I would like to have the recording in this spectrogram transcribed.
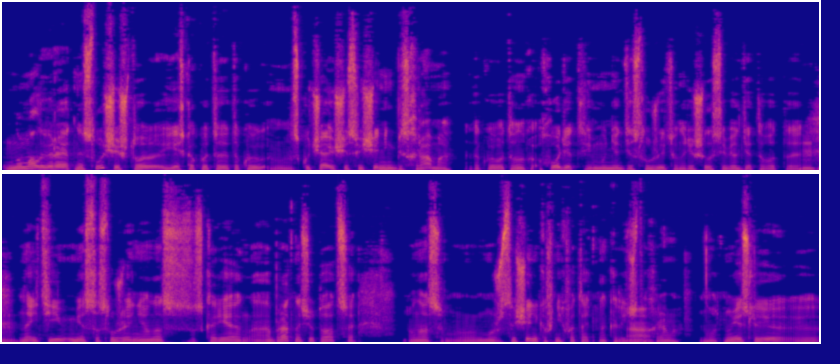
Ну, маловероятный случай, что есть какой-то такой скучающий священник без храма. Такой вот он ходит, ему негде служить, он решил себе где-то вот угу. найти место служения. У нас скорее обратная ситуация. У нас может священников не хватать на количество а. храма. Вот. Но если э,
